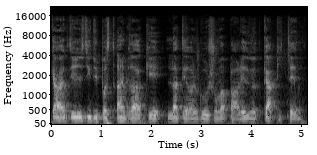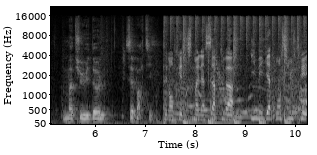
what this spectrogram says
caractéristiques du poste ingrat qui est latéral gauche. On va parler de notre capitaine, Mathieu Hudol. C'est parti. C'est l'entrée d'Ismail Assar qui va immédiatement s'illustrer.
